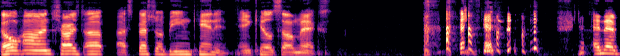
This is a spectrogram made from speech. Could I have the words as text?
Gohan charged up a special beam cannon and killed Cell Max. and then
